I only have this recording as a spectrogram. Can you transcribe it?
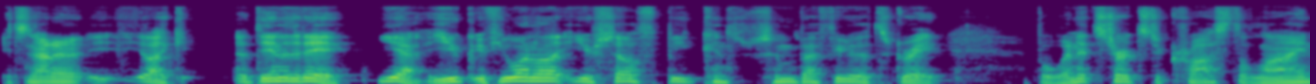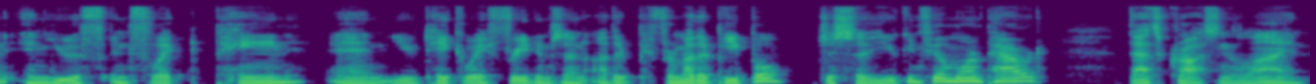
it's not a like at the end of the day, yeah, you if you want to let yourself be consumed by fear, that's great. But when it starts to cross the line and you inflict pain and you take away freedoms on other from other people just so you can feel more empowered, that's crossing the line.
